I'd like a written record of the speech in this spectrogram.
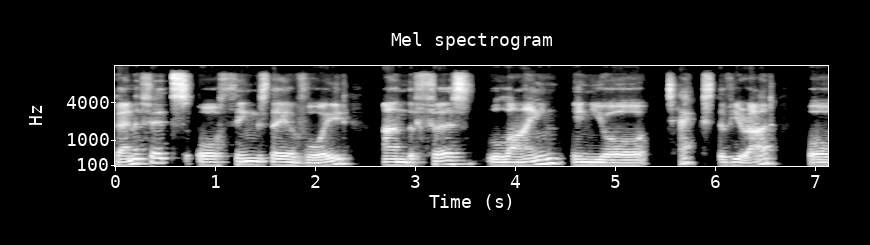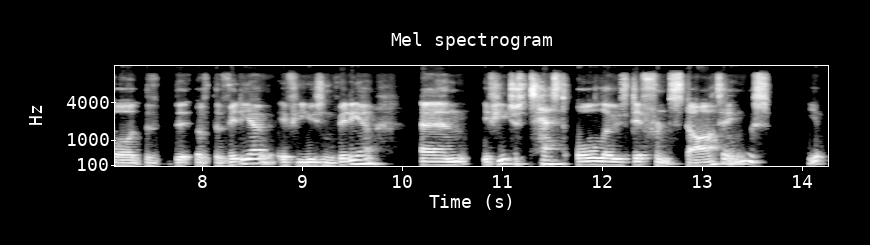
benefits or things they avoid, and the first line in your text of your ad or the, the of the video, if you're using video, um, if you just test all those different startings, you,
